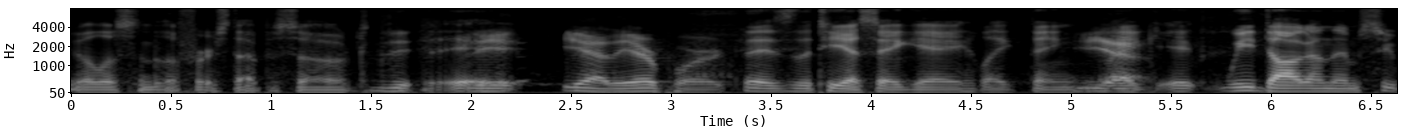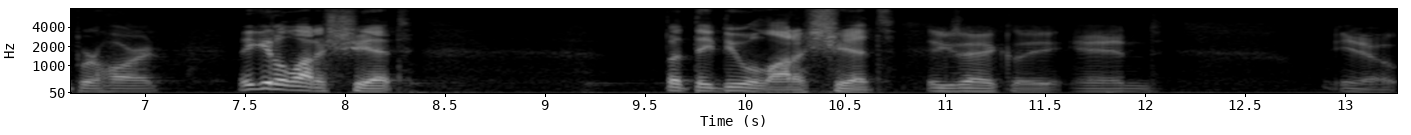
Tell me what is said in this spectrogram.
go listen to the first episode. the, the yeah the airport. is the TSA gay like thing. Yeah. Like it, we dog on them super hard. They get a lot of shit, but they do a lot of shit. Exactly, and you know,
